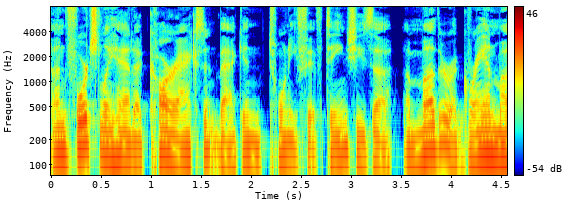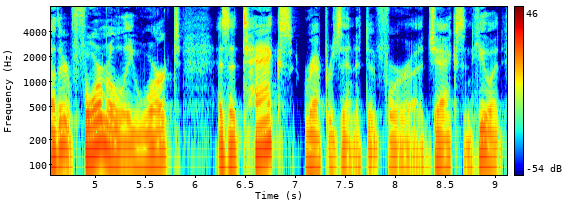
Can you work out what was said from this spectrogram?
unfortunately had a car accident back in 2015. She's a, a mother, a grandmother, formerly worked as a tax representative for uh, Jackson Hewitt.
